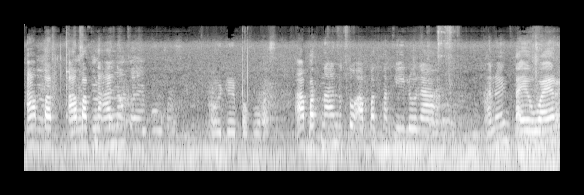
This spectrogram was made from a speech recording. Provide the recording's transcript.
Apat, apat na ano? Order pa bukas. Apat na ano to, apat na kilo na ano yun, tire wire.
